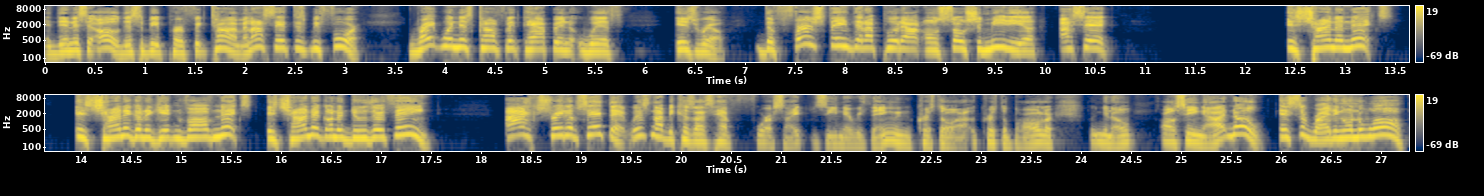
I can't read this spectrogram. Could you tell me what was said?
And then they said, oh, this would be a perfect time. And I said this before, right when this conflict happened with Israel, the first thing that I put out on social media, I said, is China next? Is China going to get involved next? Is China going to do their thing? I straight up said that. It's not because I have foresight, seeing everything, crystal uh, crystal ball, or you know, all seeing eye. No, it's the writing on the wall.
